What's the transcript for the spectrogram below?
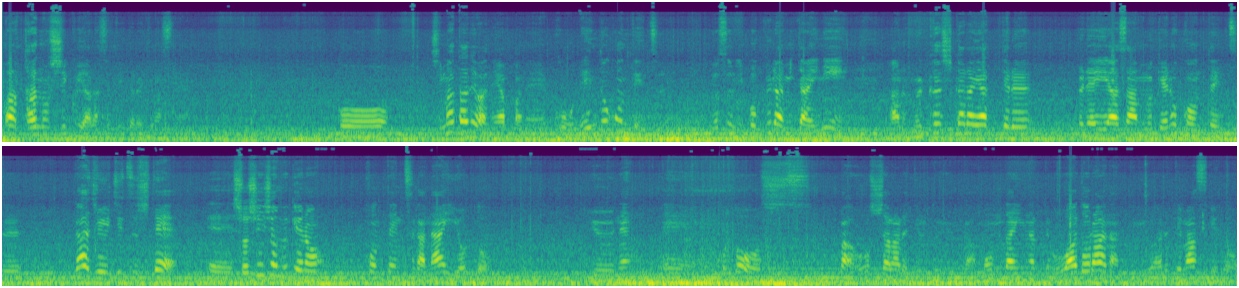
まあ、楽しくやらせていただきますね。こう巷ではねやっぱねこうエンドコンテンツ要するに僕らみたいにあの昔からやってるプレイヤーさん向けのコンテンツが充実して、えー、初心者向けのコンテンツがないよというね、えー、ことを、まあ、おっしゃられてるというか問題になってオワドラなんて言われてますけど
